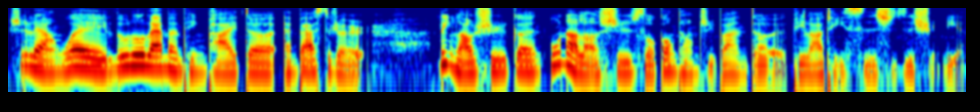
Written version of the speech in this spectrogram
是两位 Lululemon 品牌的 Ambassador。令老师跟乌娜老师所共同举办的皮拉提斯师资训练，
